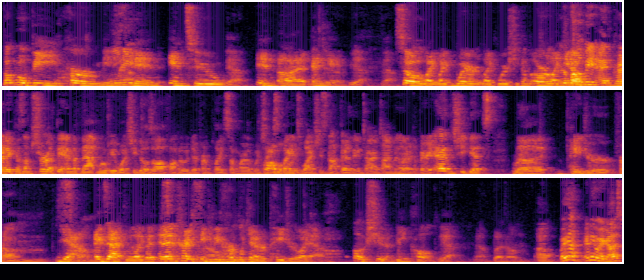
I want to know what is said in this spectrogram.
but will be her Meeting lead in into yeah, in uh, Endgame. yeah, yeah. So like like where like where she comes or like It'll you know probably be an end credit because I'm sure at the end of that movie, what she goes off onto a different place somewhere, which Probably. explains why she's not there the entire time. And then at the very end, she gets the pager from yeah from- exactly like and end credit credits seem to be her looking at her pager like Yeah. oh shoot I'm being called. yeah, yeah. But um Um, but yeah, anyway, guys,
